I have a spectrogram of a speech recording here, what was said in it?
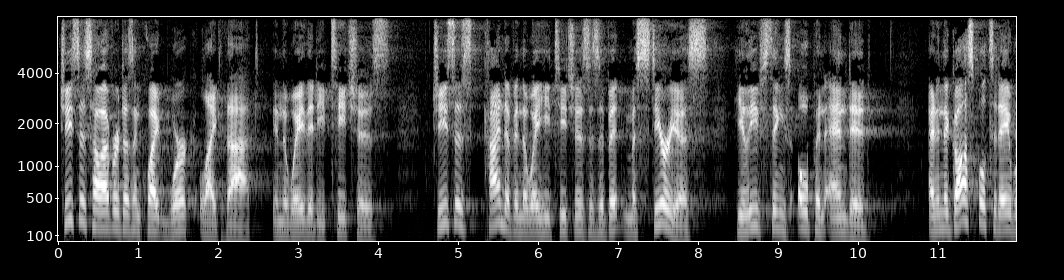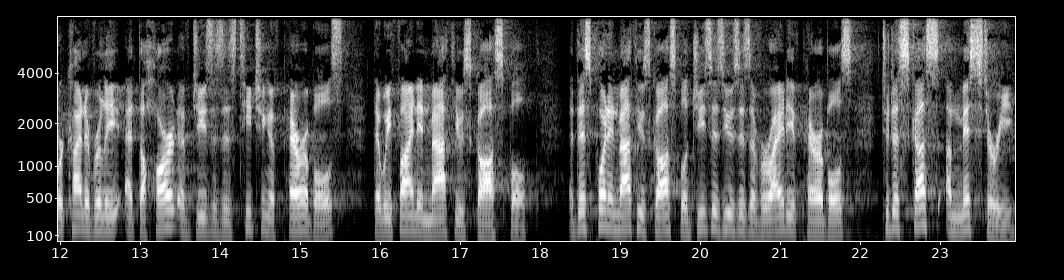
Jesus, however, doesn't quite work like that in the way that he teaches. Jesus, kind of in the way he teaches, is a bit mysterious. He leaves things open ended. And in the gospel today, we're kind of really at the heart of Jesus' teaching of parables that we find in Matthew's gospel. At this point in Matthew's gospel, Jesus uses a variety of parables to discuss a mystery.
